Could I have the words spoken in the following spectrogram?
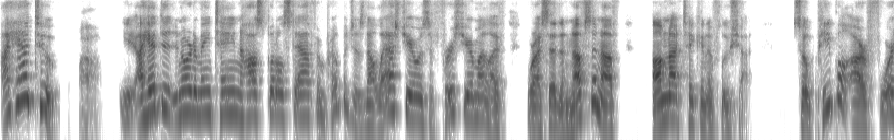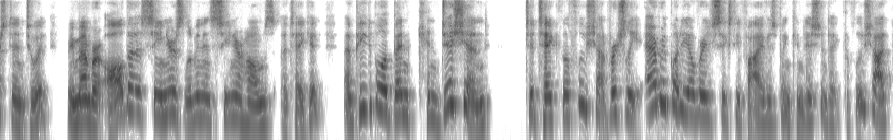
I had to. Wow. I had to in order to maintain hospital staff and privileges. Now, last year was the first year of my life where I said, enough's enough. I'm not taking a flu shot. So people are forced into it. Remember, all the seniors living in senior homes uh, take it, and people have been conditioned to take the flu shot. Virtually everybody over age 65 has been conditioned to take the flu shot.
